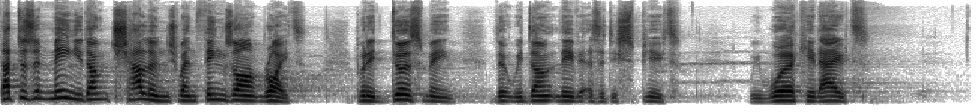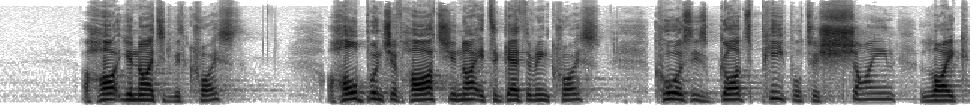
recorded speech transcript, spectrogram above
That doesn't mean you don't challenge when things aren't right, but it does mean that we don't leave it as a dispute. We work it out. A heart united with Christ, a whole bunch of hearts united together in Christ, causes God's people to shine like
